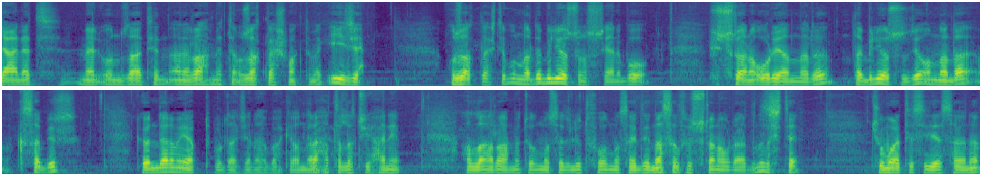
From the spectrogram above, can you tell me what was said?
Lanet, melun zaten hani rahmetten uzaklaşmak demek. iyice uzaklaştı. Bunları da biliyorsunuz. Yani bu hüsrana uğrayanları da biliyorsunuz diye onlara da kısa bir gönderme yaptı burada Cenab-ı Hak. Onlara hatırlatıyor. Hani Allah'ın rahmeti olmasaydı, lütfu olmasaydı nasıl hüsrana uğrardınız? İşte cumartesi yasağını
